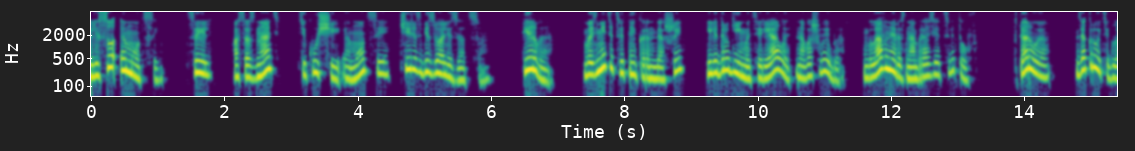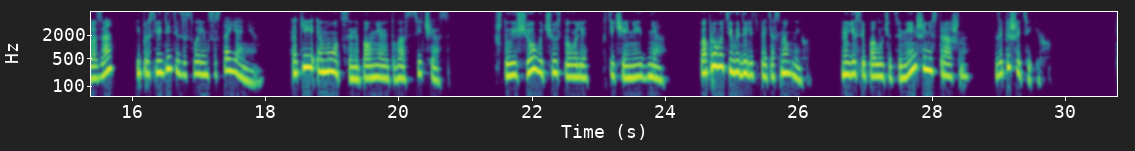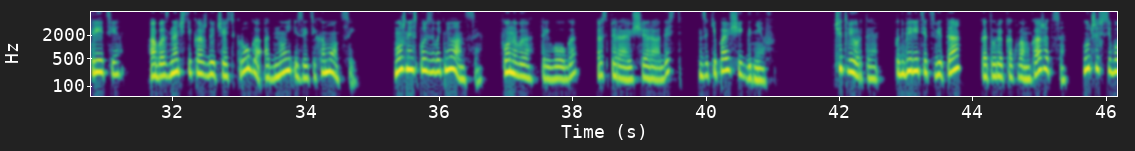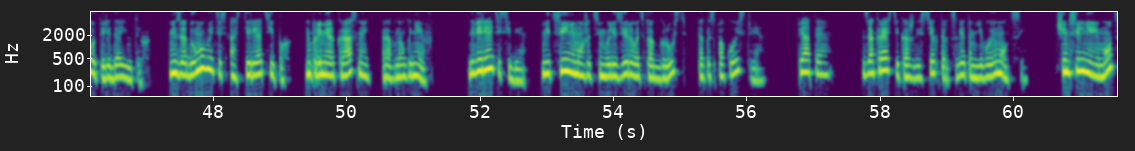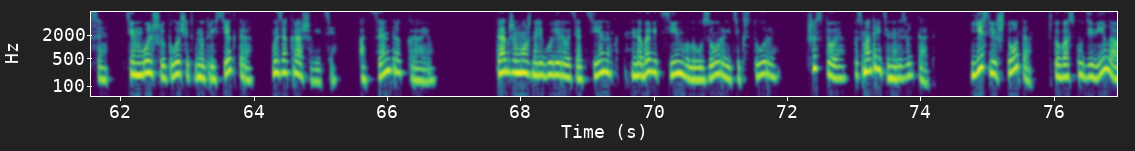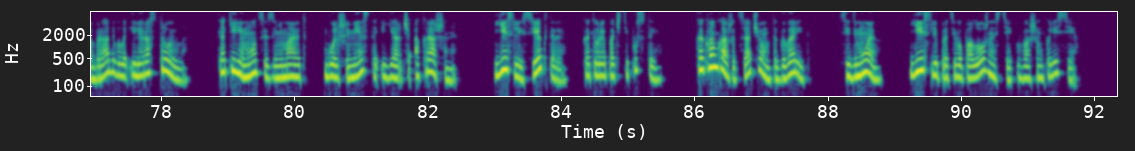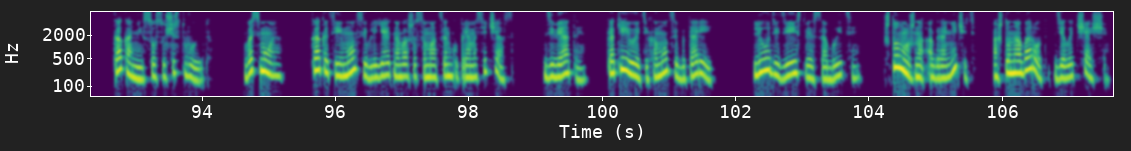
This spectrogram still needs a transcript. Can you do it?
Колесо эмоций. Цель — осознать текущие эмоции через визуализацию. Первое. Возьмите цветные карандаши или другие материалы на ваш выбор. Главное — разнообразие цветов. Второе. Закройте глаза и проследите за своим состоянием. Какие эмоции наполняют вас сейчас? Что еще вы чувствовали в течение дня? Попробуйте выделить пять основных. Но если получится меньше, не страшно. Запишите их. Третье. Обозначьте каждую часть круга одной из этих эмоций. Можно использовать нюансы. Фоновая тревога, распирающая радость, закипающий гнев. Четвертое. Подберите цвета, которые, как вам кажется, лучше всего передают их. Не задумывайтесь о стереотипах. Например, красный равно гнев. Доверяйте себе, ведь синий может символизировать как грусть, так и спокойствие. Пятое. Закрасьте каждый сектор цветом его эмоций. Чем сильнее эмоция, тем большую площадь внутри сектора вы закрашиваете, от центра к краю. Также можно регулировать оттенок, добавить символы, узоры и текстуры. Шестое. Посмотрите на результат. Есть ли что-то, что вас удивило, обрадовало или расстроило? Какие эмоции занимают больше места и ярче окрашены? Есть ли секторы, которые почти пусты? Как вам кажется, о чем это говорит? Седьмое. Есть ли противоположности в вашем колесе? Как они сосуществуют? Восьмое. Как эти эмоции влияют на вашу самооценку прямо сейчас? Девятое. Какие у этих эмоций батарейки? Люди, действия, события. Что нужно ограничить, а что, наоборот, делать чаще?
